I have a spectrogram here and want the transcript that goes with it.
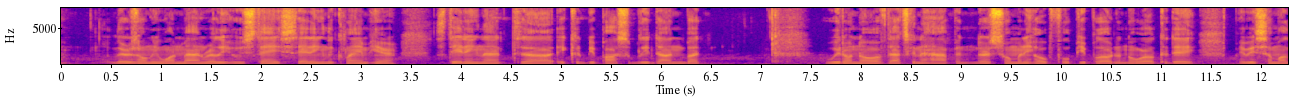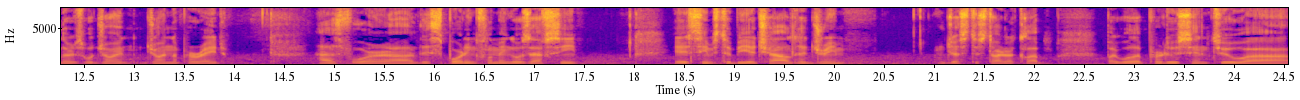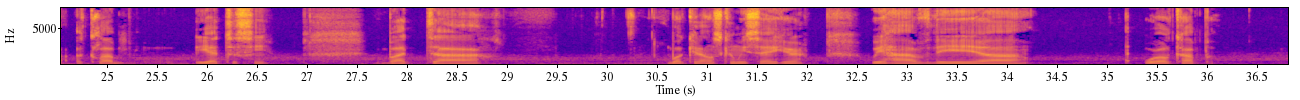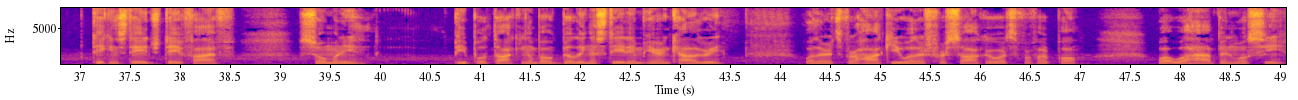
there's only one man really who's sta- stating the claim here, stating that uh, it could be possibly done, but we don't know if that's going to happen. There's so many hopeful people out in the world today. Maybe some others will join join the parade. As for uh, the Sporting Flamingos FC, it seems to be a childhood dream just to start a club. But will it produce into uh, a club? Yet to see. But uh, what can else can we say here? We have the uh, World Cup taking stage day five. So many people talking about building a stadium here in Calgary whether it's for hockey, whether it's for soccer, whether it's for football. What will happen, we'll see.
